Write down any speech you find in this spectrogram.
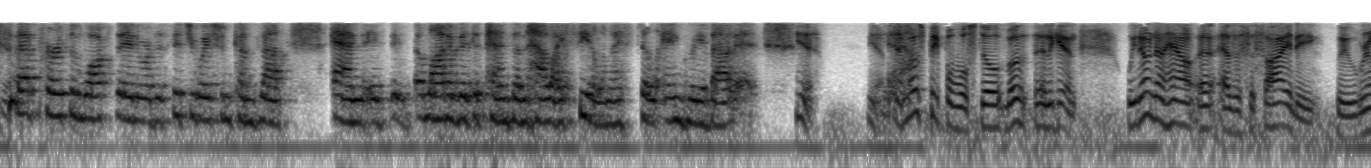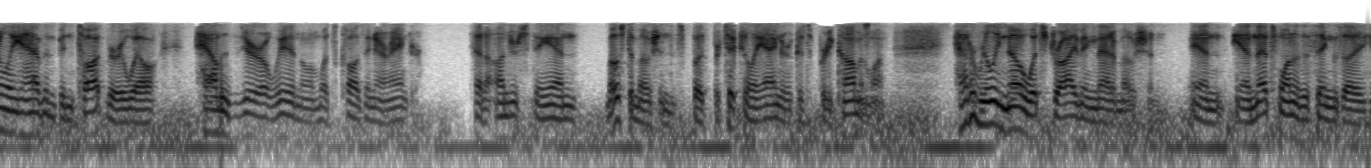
Yeah. that person walks in or the situation comes up, and it, it, a lot of it depends on how I feel. and I'm still angry about it? Yeah. Yeah. yeah. And most people will still, most, and again, we don't know how, uh, as a society, we really haven't been taught very well how to zero in on what's causing our anger, how to understand most emotions, but particularly anger because it's a pretty common one, how to really know what's driving that emotion. And, and that's one of the things I,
